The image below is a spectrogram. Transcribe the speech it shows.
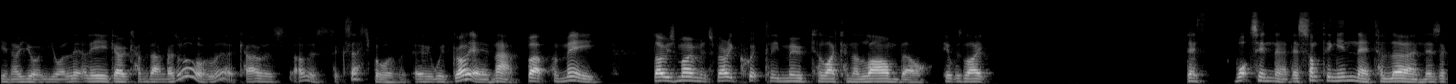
you know your your little ego comes out and goes oh look i was i was successful uh, with Gaulier in that. But for me those moments very quickly moved to like an alarm bell. It was like there's what's in there? There's something in there to learn. There's a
